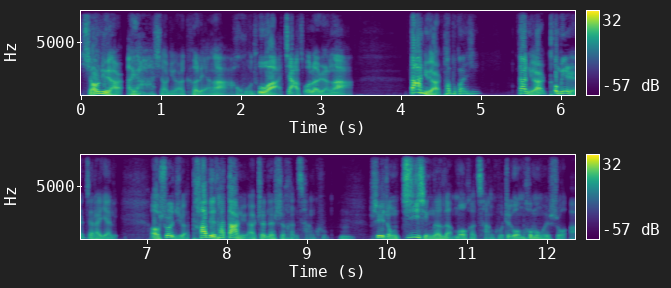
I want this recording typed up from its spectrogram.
小女儿，哎呀，小女儿可怜啊，糊涂啊，嫁错了人啊。大女儿她不关心。大女儿透明人，在他眼里，哦，说一句啊，他对他大女儿真的是很残酷，嗯，是一种畸形的冷漠和残酷。这个我们后面会说啊。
